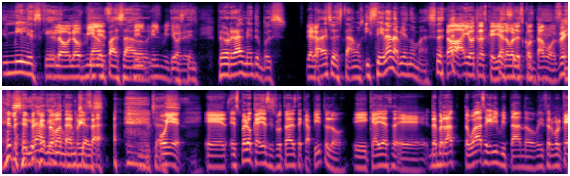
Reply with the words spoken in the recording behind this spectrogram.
Miles que, Lo- los que miles, han pasado. mil- mil millones. este, pero realmente, pues, Ya para eso estamos. Y seguirán habiendo más. No, hay otras que ya luego les contamos. Seguirá Me habiendo muchas- risa. muchas. Oye, eh, espero que hayas disfrutado este capítulo y que hayas, eh, de verdad, te voy a seguir invitando, mister, porque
